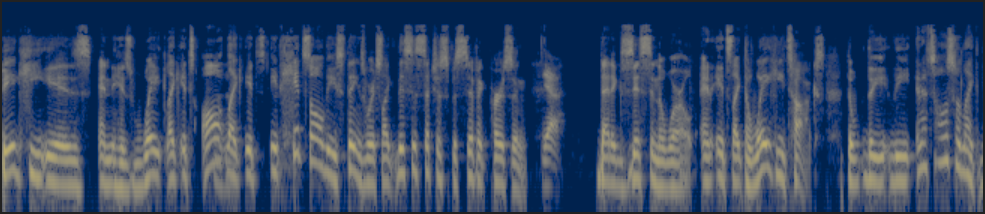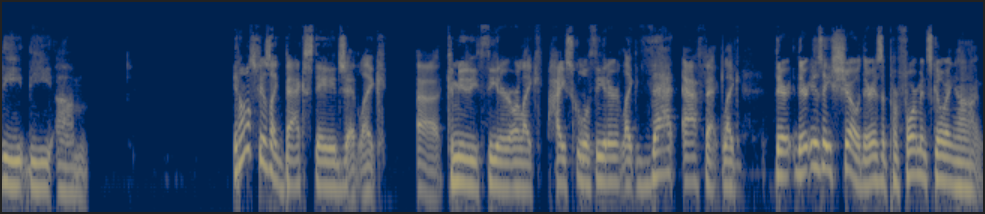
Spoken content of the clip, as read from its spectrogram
big he is and his weight, like it's all mm-hmm. like it's it hits all these things where it's like this is such a specific person. Yeah that exists in the world. And it's like the way he talks the the the and it's also like the the um it almost feels like backstage at like uh community theater or like high school theater like that affect like there there is a show there is a performance going on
